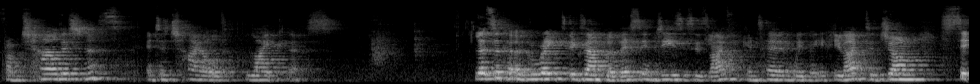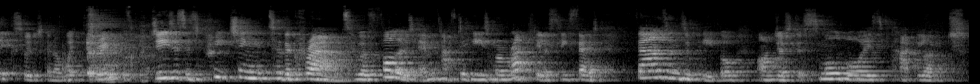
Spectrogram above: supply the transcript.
from childishness into childlikeness. Let's look at a great example of this in Jesus' life. You can turn with me, if you like, to John 6. We're just going to whip through. Jesus is preaching to the crowds who have followed him after he's miraculously fed thousands of people on just a small boy's packed lunch.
